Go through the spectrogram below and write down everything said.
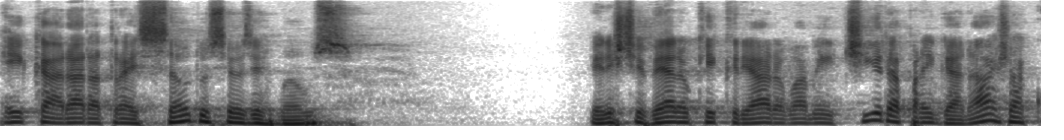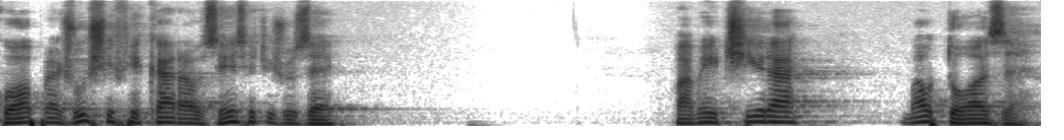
encarar a traição dos seus irmãos. Eles tiveram que criar uma mentira para enganar Jacó, para justificar a ausência de José. Uma mentira maldosa,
